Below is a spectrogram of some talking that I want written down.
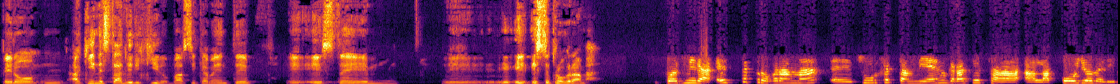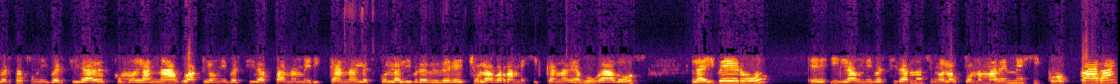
pero mm, ¿a quién está dirigido básicamente eh, este, mm, este programa? Pues mira, este programa eh, surge también gracias a, al apoyo de diversas universidades como la NAHUAC, la Universidad Panamericana, la Escuela Libre de Derecho, la Barra Mexicana de Abogados, la Ibero eh, y la Universidad Nacional Autónoma de México para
